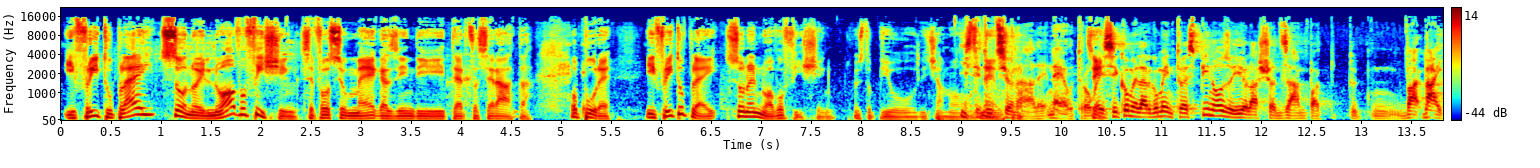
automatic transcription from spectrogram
i free to play sono il nuovo phishing, se fosse un magazine di terza serata. Oppure i free to play sono il nuovo phishing. Questo più, diciamo, istituzionale, neutro. neutro. Sì. E siccome l'argomento è spinoso, io lascio a Zampa. Vai. vai.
